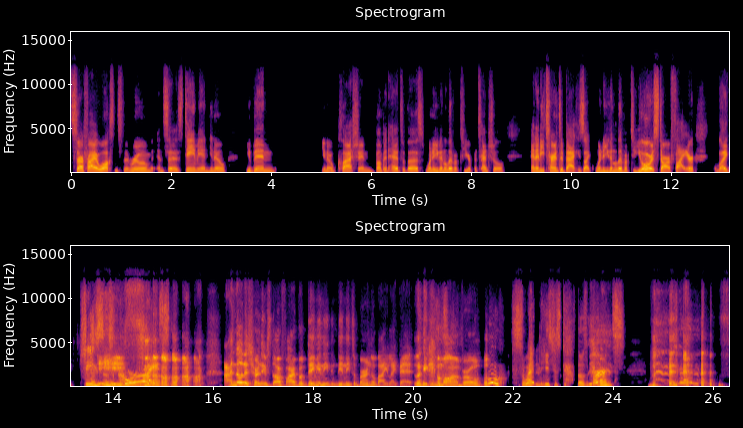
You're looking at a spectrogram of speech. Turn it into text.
Starfire walks into the room and says, Damian, you know, you've been, you know, clashing, bumping heads with us. When are you going to live up to your potential? And then he turns it back. He's like, When are you going to live up to your Starfire? Like, Jesus Jeez. Christ. I know that her name's Starfire, but Damian didn't need to burn nobody like that. Like, come on, bro. Whew, sweating. He's just got those burns. as,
